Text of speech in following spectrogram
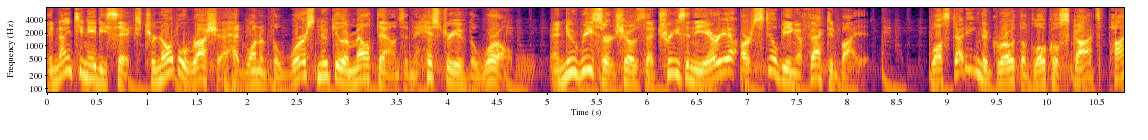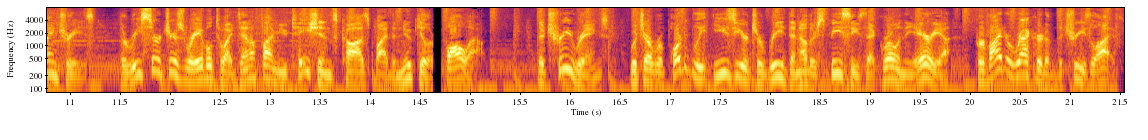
In 1986, Chernobyl, Russia had one of the worst nuclear meltdowns in the history of the world, and new research shows that trees in the area are still being affected by it. While studying the growth of local Scots pine trees, the researchers were able to identify mutations caused by the nuclear fallout. The tree rings, which are reportedly easier to read than other species that grow in the area, provide a record of the tree's life.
